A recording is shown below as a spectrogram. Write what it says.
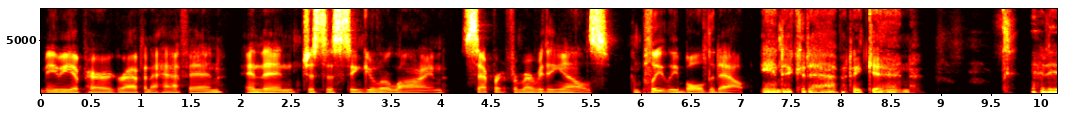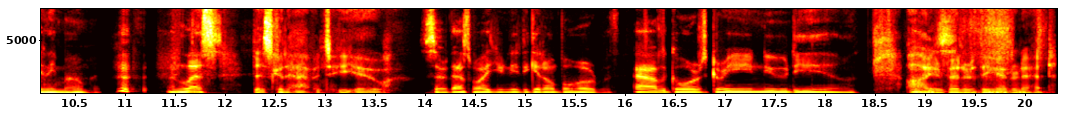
maybe a paragraph and a half in, and then just a singular line, separate from everything else, completely bolded out. And it could happen again. At any moment. Unless this, this could happen to you. So that's why you need to get on board with Al Gore's Green New Deal. I invented the internet.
